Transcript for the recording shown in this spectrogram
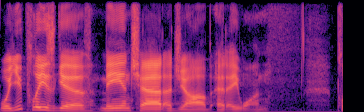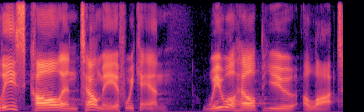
Will you please give me and Chad a job at A1? Please call and tell me if we can. We will help you a lot.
